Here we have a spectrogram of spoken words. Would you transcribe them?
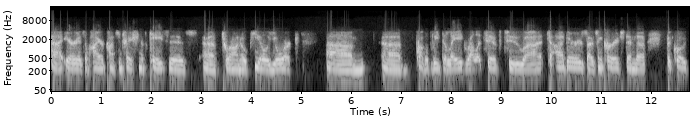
uh, areas of higher concentration of cases, uh, Toronto, Peel, York, um, uh, probably delayed relative to uh, to others. I was encouraged in the the quote,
